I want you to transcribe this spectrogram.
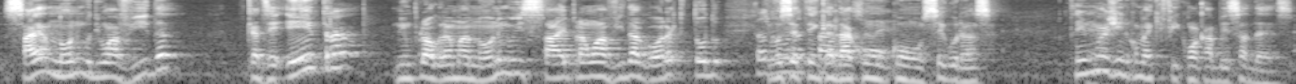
sai anônimo de uma vida, quer dizer, entra em um programa anônimo e sai para uma vida agora que todo, Todo que você tem que andar com, né? com segurança. Então imagina como é que fica uma cabeça dessa.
